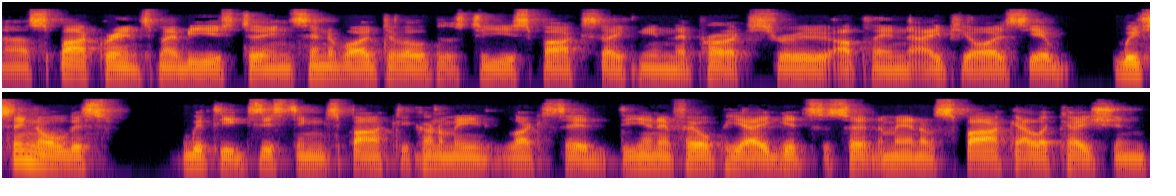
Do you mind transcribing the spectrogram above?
Uh, Spark grants may be used to incentivize developers to use Spark staking in their products through Upland APIs. Yeah, we've seen all this with the existing Spark economy, like I said, the NFLPA gets a certain amount of Spark allocation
